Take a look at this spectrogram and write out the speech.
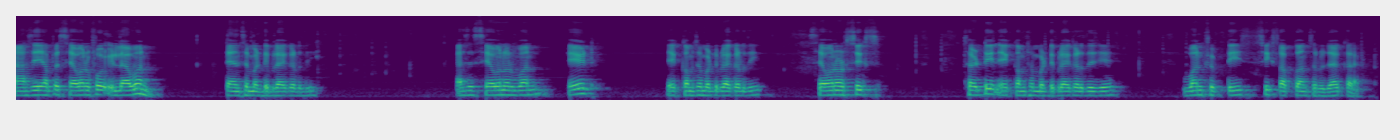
ऐसे यहाँ पे सेवन फोर इलेवन टेन से मल्टीप्लाई कर दी। ऐसे सेवन और वन एट एक कम से मल्टीप्लाई कर दी। सेवन और सिक्स थर्टीन एक कम से मल्टीप्लाई कर दीजिए। वन फिफ्टी सिक्स आपका आंसर हो जाएगा करेक्ट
